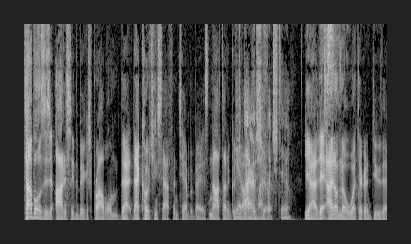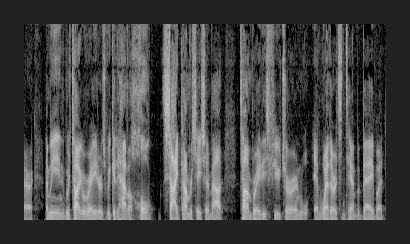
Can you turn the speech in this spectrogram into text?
Todd Bowles is honestly the biggest problem. That that coaching staff in Tampa Bay has not done a good yeah, job Byron this year. Leftwich too. Yeah, they, I don't know what they're going to do there. I mean, we're talking Raiders. We could have a whole side conversation about Tom Brady's future and, and whether it's in Tampa Bay, but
